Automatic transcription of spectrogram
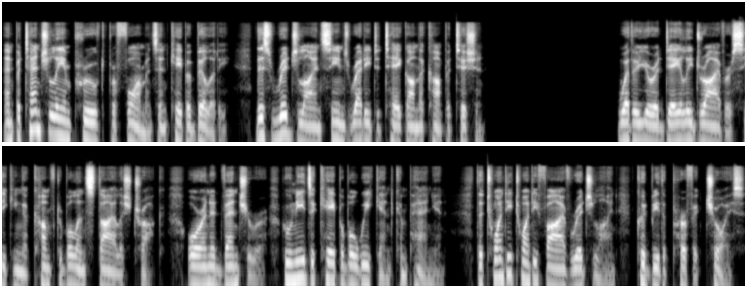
and potentially improved performance and capability, this Ridgeline seems ready to take on the competition. Whether you're a daily driver seeking a comfortable and stylish truck, or an adventurer who needs a capable weekend companion, the 2025 Ridgeline could be the perfect choice.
